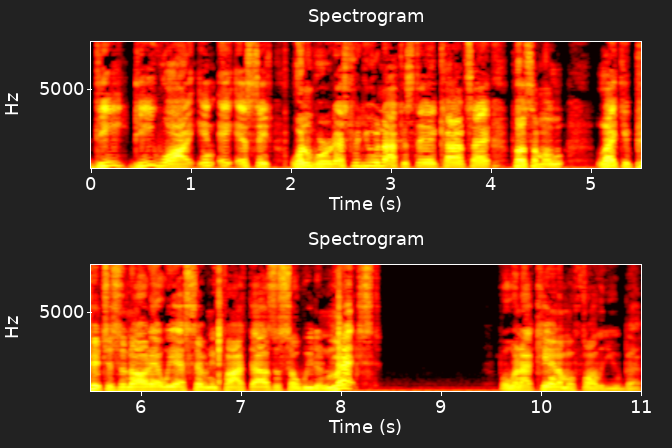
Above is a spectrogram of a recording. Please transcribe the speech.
D D Y N A S H. One word. That's for you and I can stay in contact. Plus, I'm to like your pictures and all that. We have 75,000, so we done maxed. But when I can, I'm going to follow you back.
